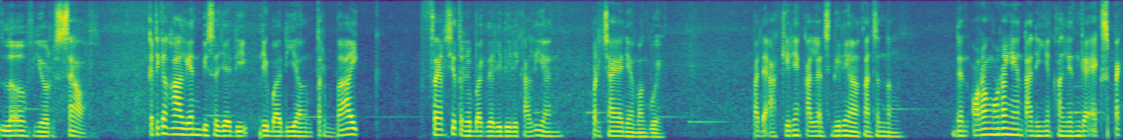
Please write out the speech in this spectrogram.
love yourself ketika kalian bisa jadi pribadi yang terbaik versi terbaik dari diri kalian Percaya dia sama gue. Pada akhirnya kalian sendiri yang akan seneng. Dan orang-orang yang tadinya kalian gak expect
